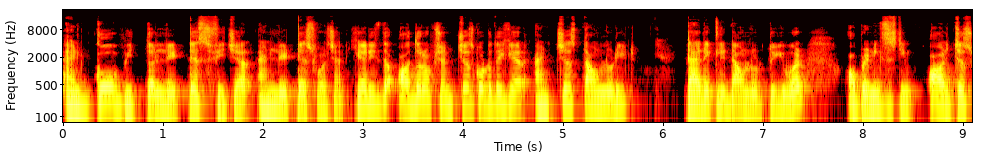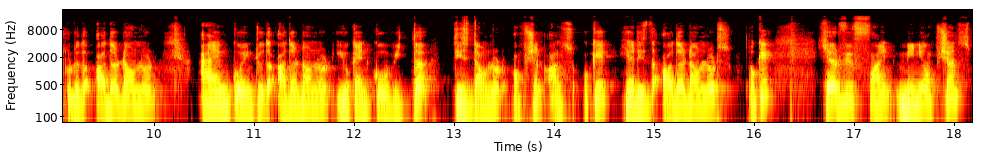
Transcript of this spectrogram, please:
and go with the latest feature and latest version. Here is the other option. Just go to the here and just download it directly download to your operating system or just go to the other download. I am going to the other download. You can go with the this download option also. Okay? Here is the other downloads. Okay? Here we find many options.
